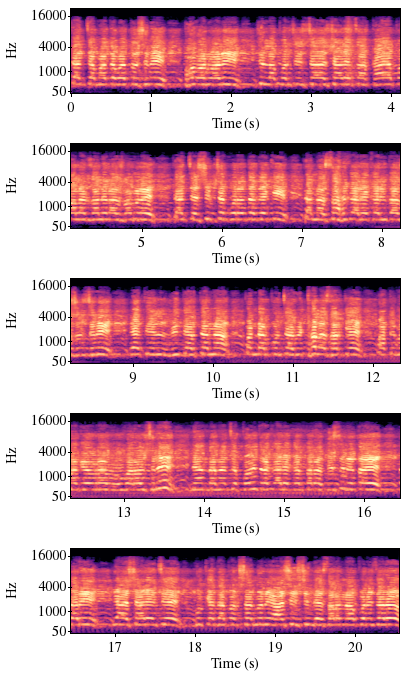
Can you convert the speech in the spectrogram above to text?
त्यांच्या माध्यमातून श्री भगवानवाडी जिल्हा परिषद शाळेचा शाळेचा कायापालट झालेला असल्यामुळे त्यांचे शिक्षक वर्ग देखील त्यांना सहकार्य करीत असून श्री येथील विद्यार्थ्यांना पंढरपूरच्या विठ्ठलासारखे पाठीमागे उभा राहून श्री ज्ञानदानाचे पवित्र कार्य करताना दिसून येत आहे. तरी या शाळेचे मुख्याध्यापक सन्माननीय आशिष शिंदे सरांना आपण विचारू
